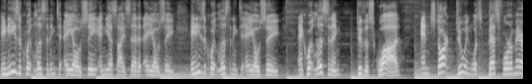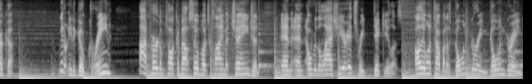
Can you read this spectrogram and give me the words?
He needs to quit listening to AOC. And yes, I said it, AOC. He needs to quit listening to AOC and quit listening to the squad and start doing what's best for America. We don't need to go green. I've heard them talk about so much climate change and and and over the last year, it's ridiculous. All they want to talk about is going green, going green.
